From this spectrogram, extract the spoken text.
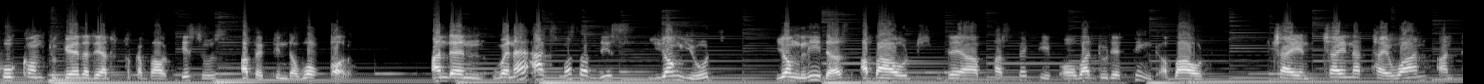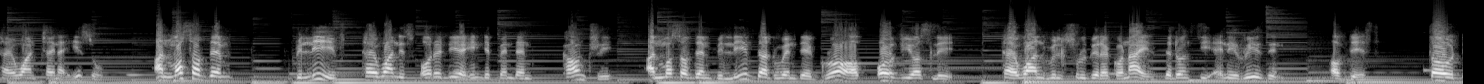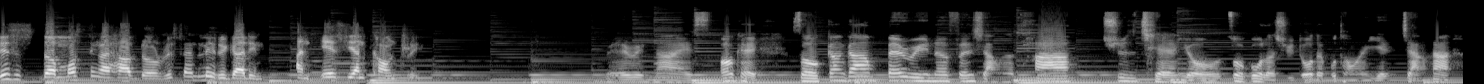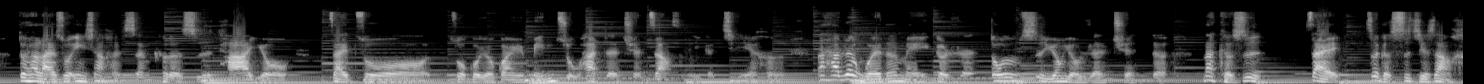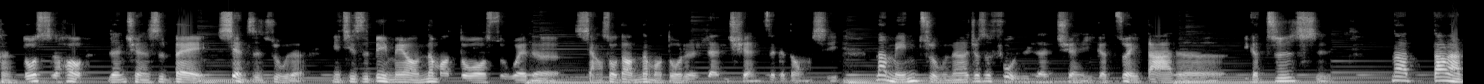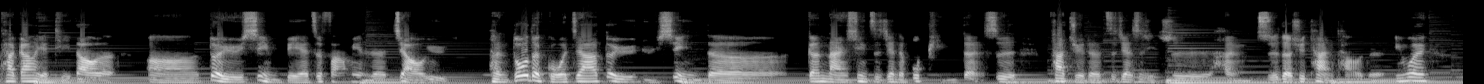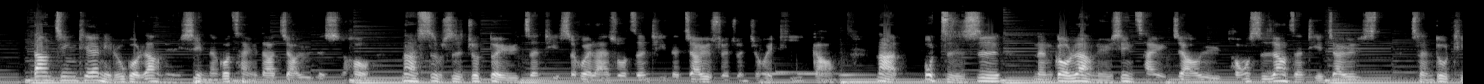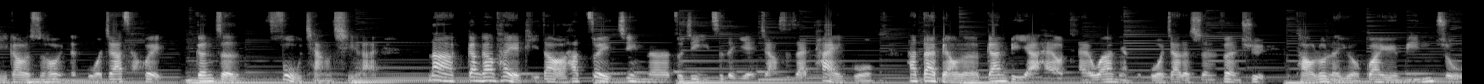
who come together there to talk about issues affecting the world. And then when I asked most of these young youth, young leaders about their perspective or what do they think about China, China Taiwan, and Taiwan China issue, and most of them believe Taiwan is already an independent country, and most of them believe that when they grow up, obviously Taiwan will should be recognized. They don't see any reason of this. So this is the most thing I have done recently regarding an Asian country. Very nice. OK，so、okay, 刚刚 Barry 呢分享了他之前有做过了许多的不同的演讲，那对他来说印象很深刻的是他有 在做做过有关于民主和人权这样子的一个结合。那他认为呢，每一个人都是拥有人权的。那可是在这个世界上，很多时候人权是被限制住的。你其实并没有那么多所谓的享受到那么多的人权这个东西。那民主呢，就是赋予人权一个最大的一个支持。那当然，他刚刚也提到了，啊，对于性别这方面的教育，很多的国家对于女性的跟男性之间的不平等，是他觉得这件事情是很值得去探讨的，因为。当今天你如果让女性能够参与到教育的时候，那是不是就对于整体社会来说，整体的教育水准就会提高？那不只是能够让女性参与教育，同时让整体教育程度提高的时候，你的国家才会跟着富强起来。那刚刚他也提到了，他最近呢，最近一次的演讲是在泰国，他代表了甘比亚还有台湾两个国家的身份去讨论了有关于民主。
